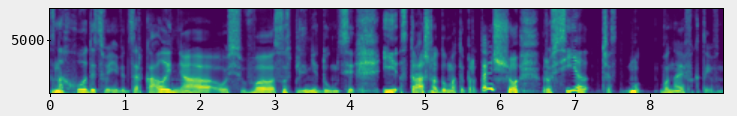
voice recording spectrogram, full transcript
знаходить своє відзеркалення ось в суспільній думці. І страшно думати про те, що Росія ну, вона ефективна.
